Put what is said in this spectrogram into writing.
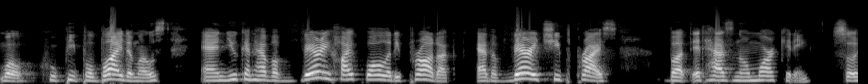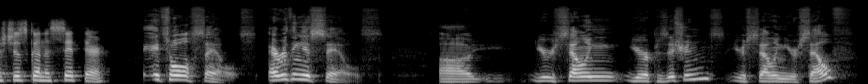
well, who people buy the most, and you can have a very high quality product at a very cheap price, but it has no marketing. So it's just going to sit there. It's all sales. Everything is sales. Uh, you're selling your positions, you're selling yourself,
